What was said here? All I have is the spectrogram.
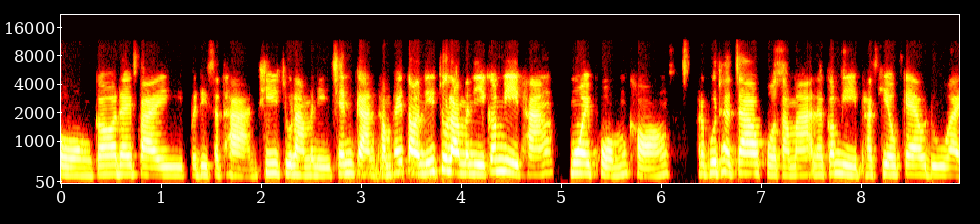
องค์ก็ได้ไปประดิษฐานที่จุฬามณีเช่นกันทำให้ตอนนี้จุฬามณีก็มีทั้งมวยผมของพระพุทธเจ้าโคตมะ แล้วก็มีพระเขี้ยวแก้วด้วย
